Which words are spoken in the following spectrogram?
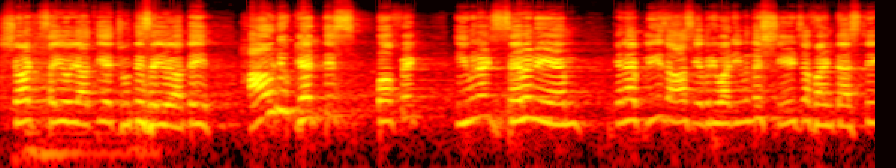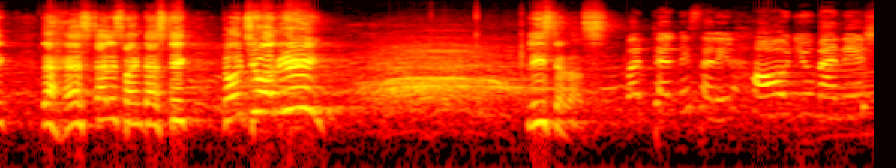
Shirt sahi ho jati hai, joote sahi ho hai. How do you get this perfect even at 7 a.m.? Can I please ask everyone, even the shades are fantastic, the hairstyle is fantastic. Don't you agree? Please tell us. But tell me, Salil, how do you manage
